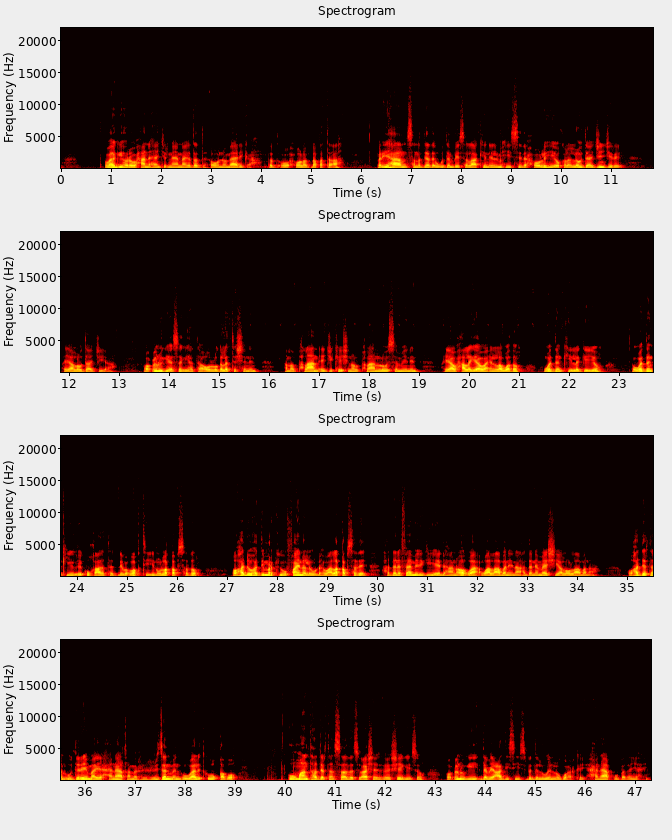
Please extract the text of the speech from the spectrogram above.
Waagii hore waxaan ahaan jirnay anaga dad oo nomadic ah dad oo xoolo dhaqato ah. Baryahan sanadyada ugu dambeysa laakiin ilmihii sida xoolihii oo kale loo daajin jiray ayaa loo daajiyaa. Oo cunugii isagii hataa oo lagala tashanin ama plan educational plan loo sameynin ayaa waxaa laga yaabaa in la wado wadankii la geeyo wadankii ay ku qaadato waqti inuu la qabsado oo hadhow haddii markii uu finally u dhahay waa la qabsade haddana familigii ay dhahaan o waa laabaneynaa haddana meeshiyaa loo laabanaa oo hadeertan uu dareemayo xanaaq ama resentment uu waalidka u qabo uu maanta hadeertan sada su'aasha sheegayso oo cunugii dabeecadiisii isbeddel weyn lagu arkay xanaaq u badan yahay.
